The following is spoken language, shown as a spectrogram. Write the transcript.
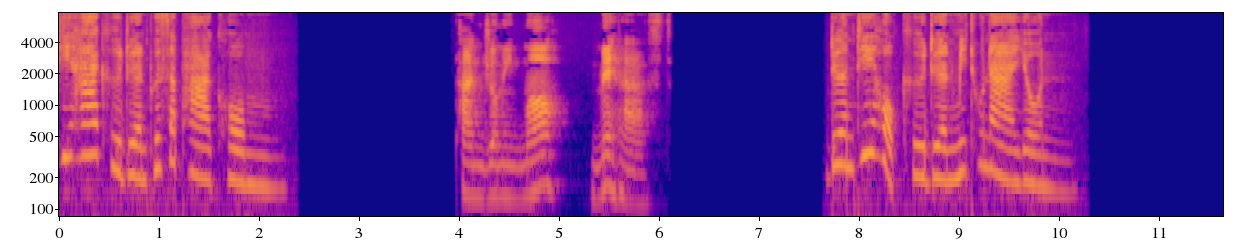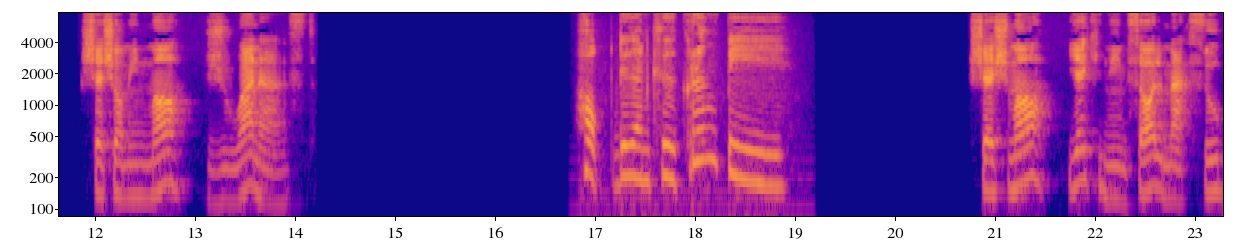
ที่ห้าคือเดือนพฤษภาคม پنجمین ماه مه است เดือนที่หกคือเดือนมิถุนายน ششمین ماه ژوئن است หกเดือนคือครึ่งปี شش ماه یک نیم سال محسوب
